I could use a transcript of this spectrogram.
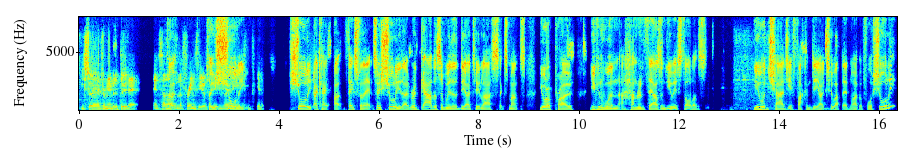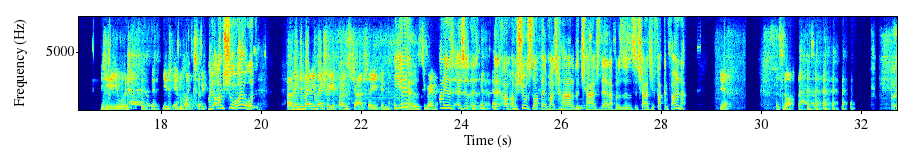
you sort of have to remember to do that. And sometimes So- in the frenzy of so ready, surely- you. Surely, okay. Uh, thanks for that. So surely, though, regardless of whether the Di2 lasts six months, you're a pro. You can win a hundred thousand US dollars. You would charge your fucking Di2 up that night before, surely. Yeah, you would. You'd, Yeah, want to. I'm sure I would. I mean, you make you make sure your phone's charged so you can put Yeah. on Instagram. I mean, is, is it, is- I'm, I'm sure it's not that much harder to charge that up as it is to charge your fucking phone up. Yeah, it's not.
